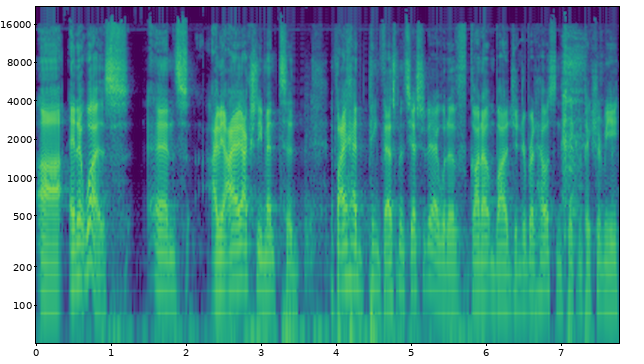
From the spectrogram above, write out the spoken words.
uh, and it was, and I mean, I actually meant to. If I had pink vestments yesterday, I would have gone out and bought a gingerbread house and taken a picture of me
